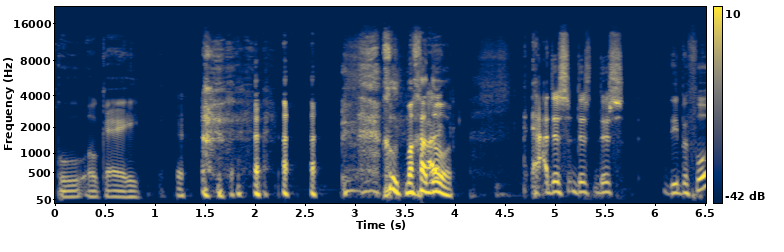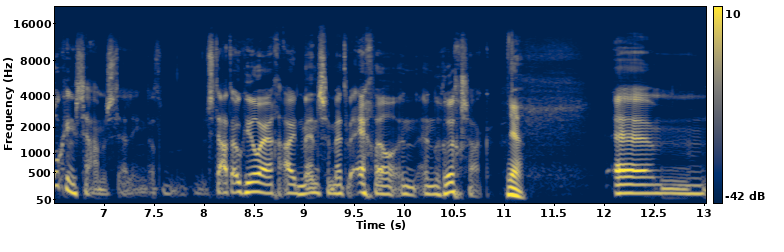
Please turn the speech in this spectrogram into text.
goed, oké. Goed, maar ga Maar- door. Ja, dus, dus, dus die bevolkingssamenstelling, dat bestaat ook heel erg uit mensen met echt wel een, een rugzak. Ja. Ehm,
